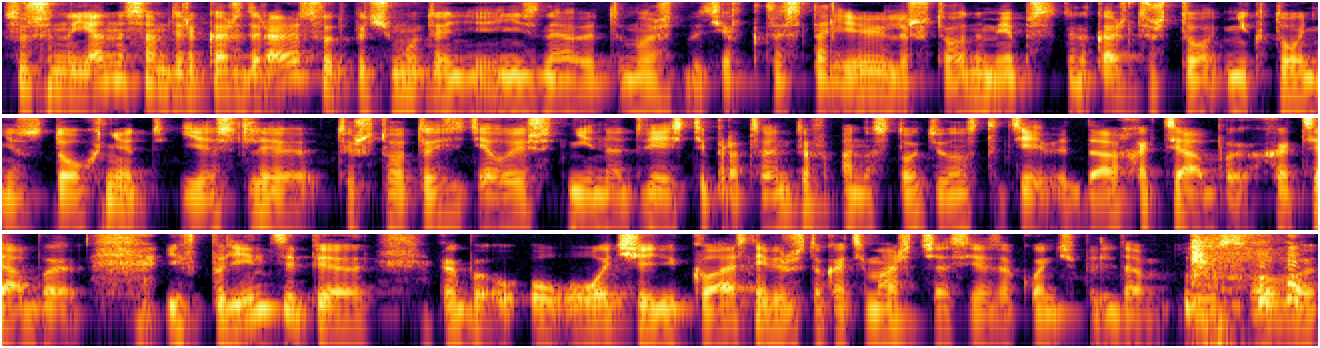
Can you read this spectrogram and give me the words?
Слушай, ну я на самом деле каждый раз вот почему-то, не, не знаю, это может быть я как-то старею или что, но мне постоянно кажется, что никто не сдохнет, если ты что-то сделаешь не на 200%, а на 199, да, хотя бы, хотя бы. И в принципе, как бы очень классно, я вижу, что Катя Маш, сейчас я закончу, передам ей слово,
